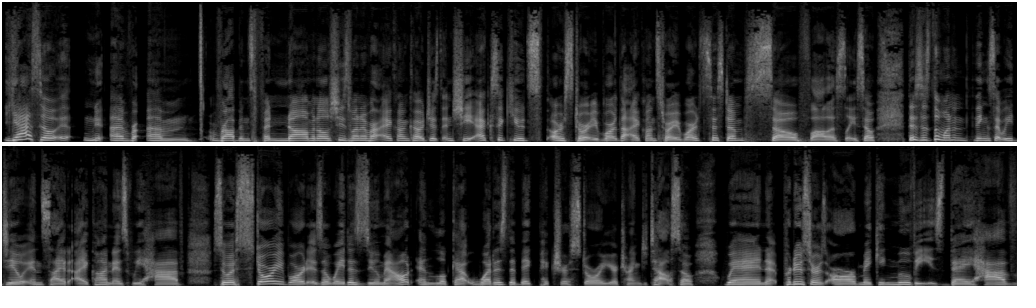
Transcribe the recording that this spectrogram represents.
Yeah, so uh, uh um, Robin's phenomenal. She's one of our icon coaches and she executes our storyboard, the icon storyboard system so flawlessly. So this is the one of the things that we do inside icon is we have, so a storyboard is a way to zoom out and look at what is the big picture story you're trying to tell. So when producers are making movies, they have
